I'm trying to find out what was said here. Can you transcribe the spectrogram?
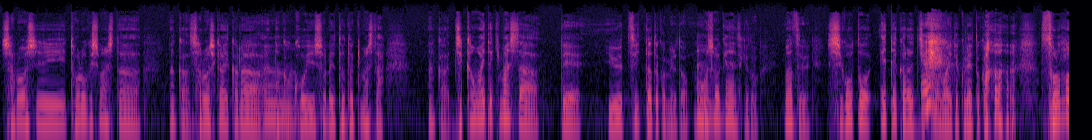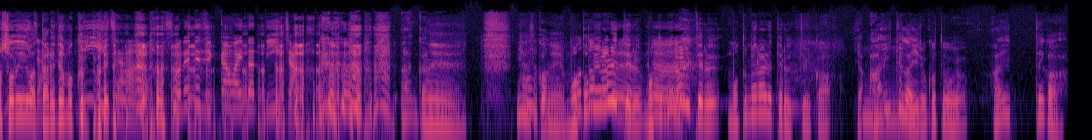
社労士登録しましたなんか社労士会からうん。なんかこういう書類届きました、なんか実感湧いてきましたっていうツイッターとか見るとうん。申し訳ないんですけど、まず仕事を得てから実感湧いてくれとか その書類は誰でも来るとか言って。それで実感湧いたっていいじゃん。なんかねなんかね求められてる求められてる求められてるっていうかいやうん。相手がいることを相手が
